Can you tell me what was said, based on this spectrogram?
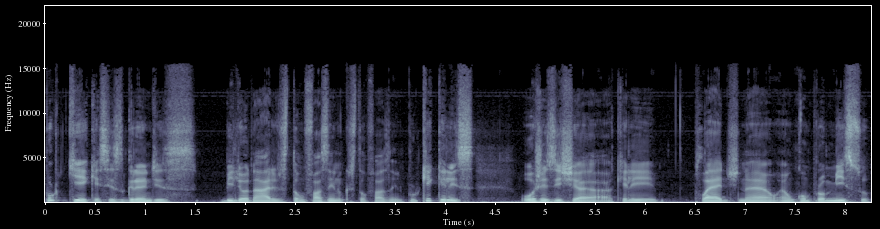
por que, que esses grandes bilionários estão fazendo o que estão fazendo? Por que, que eles. Hoje existe aquele pledge, né? É um compromisso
